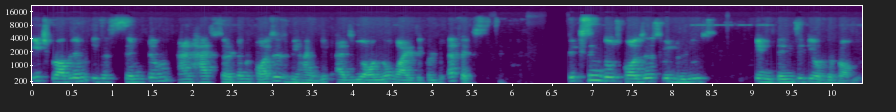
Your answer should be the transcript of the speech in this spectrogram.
each problem is a symptom and has certain causes behind it, as we all know y is equal to fx. Fixing those causes will reduce intensity of the problem.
